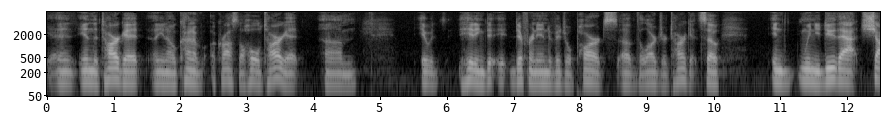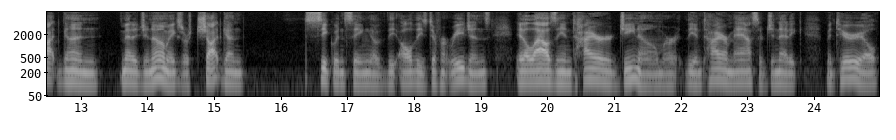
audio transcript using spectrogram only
in, in the target, you know, kind of across the whole target. Um, it would hitting di- different individual parts of the larger target. So, in when you do that shotgun metagenomics or shotgun sequencing of the all these different regions, it allows the entire genome or the entire mass of genetic material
